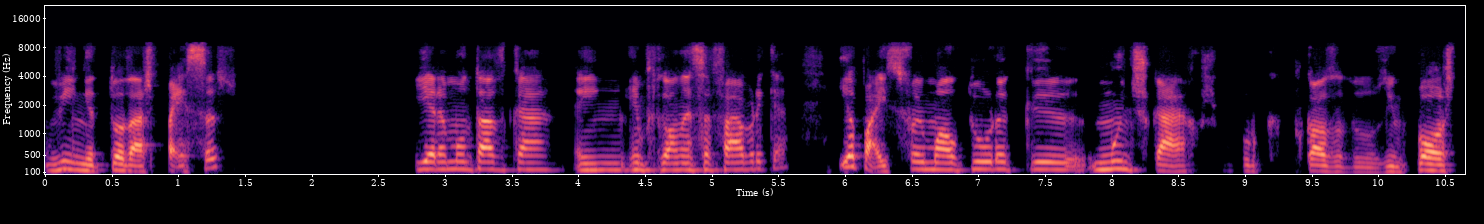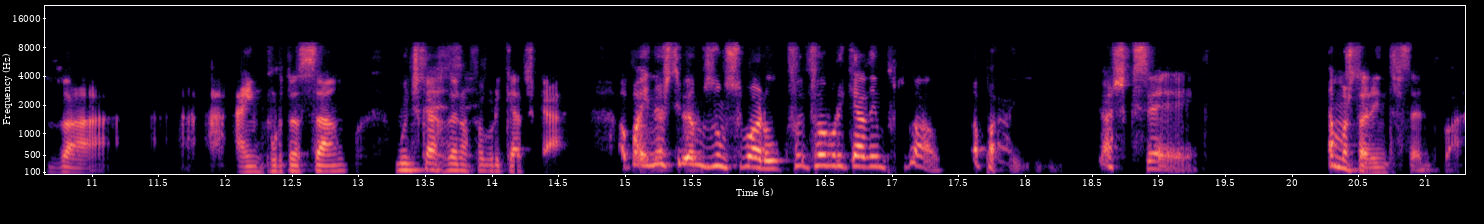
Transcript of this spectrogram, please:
vinha de todas as peças e era montado cá em, em Portugal nessa fábrica. E opa, isso foi uma altura que muitos carros, porque, por causa dos impostos à, à, à importação, muitos carros eram fabricados cá. Opa, e nós tivemos um Subaru que foi fabricado em Portugal. Opa, acho que isso é, é uma história interessante, pá.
